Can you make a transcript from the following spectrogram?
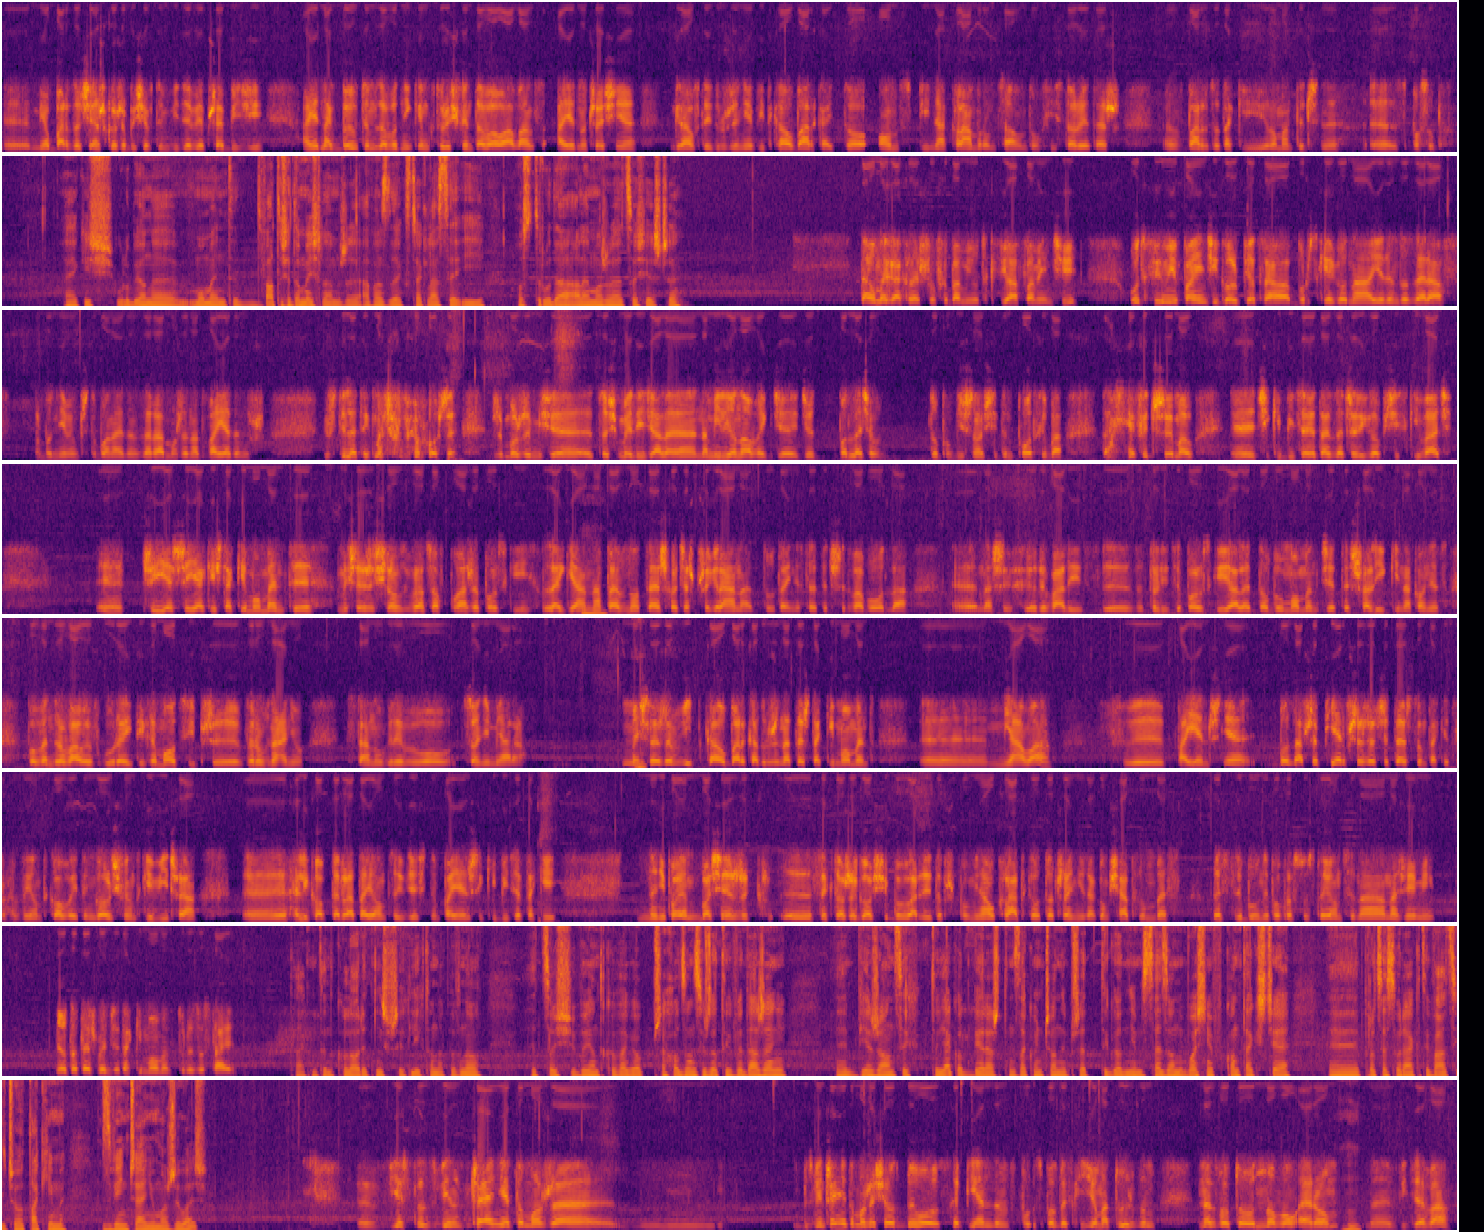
y, miał bardzo ciężko, żeby się w tym Widzewie przebić, a jednak był tym zawodnikiem, który świętował awans, a jednocześnie grał w tej drużynie Witka Obarka i to on spina klamrą całą tą historię też w bardzo taki romantyczny y, sposób. A jakieś ulubione momenty? Dwa to się domyślam, że awans do Ekstraklasy i Ostruda, ale może coś jeszcze? Ta Omega Kleszów chyba mi utkwiła w pamięci. Utkwił mi w pamięci gol Piotra Burskiego na 1 do 0, albo nie wiem czy to było na 1-0, może na 2-1 już. Już tyle tych meczów było, że, że może mi się coś mylić, ale na milionowej, gdzie, gdzie podleciał do publiczności ten płot chyba tam nie wytrzymał. E, Ci kibice tak zaczęli go obciskiwać. E, Czy jeszcze jakieś takie momenty? Myślę, że Śląsk Wrocław w Pucharze Polski. Legia Mhm. na pewno też, chociaż przegrana. Tutaj niestety 3-2 było dla naszych rywali z, ze stolicy Polski, ale to był moment, gdzie te szaliki na koniec powędrowały w górę i tych emocji przy wyrównaniu stanu gry było co niemiara. Myślę, że Witka Obarka drużyna też taki moment e, miała w e, Pajęcznie, bo zawsze pierwsze rzeczy też są takie trochę wyjątkowe i ten gol Świątkiewicza, e, helikopter latający gdzieś w tym Pajęcznie, kibice w takiej no nie powiem właśnie, że y, sektorze gości, bo bardziej to przypominało klatkę otoczeni taką siatką bez, bez trybuny, po prostu stojący na, na ziemi. No to też będzie taki moment, który zostaje. Tak, no ten koloryt niższych lig to na pewno coś wyjątkowego. Przechodząc już do tych wydarzeń e, bieżących, to jak odbierasz ten zakończony przed tygodniem sezon właśnie w kontekście e, procesu reaktywacji? Czy o takim zwieńczeniu marzyłeś? Y, Jest to zwieńczenie, to może zwieńczenie to może się odbyło z happy endem z Podbeskidzią, a tu już bym nazwał to nową erą mhm. E, Widzewa.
